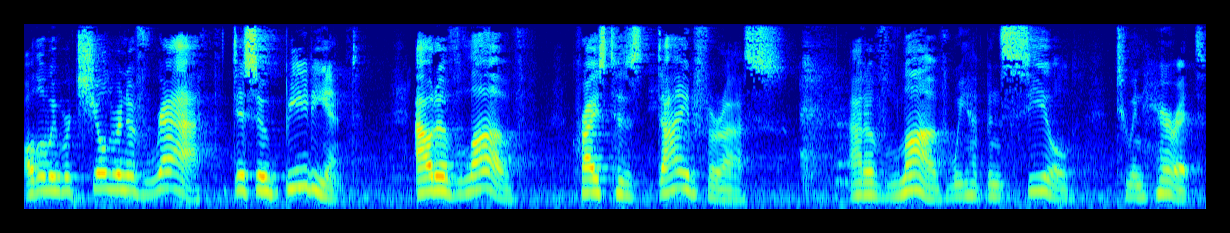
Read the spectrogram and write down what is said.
Although we were children of wrath, disobedient, out of love, Christ has died for us. Out of love, we have been sealed to inherit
